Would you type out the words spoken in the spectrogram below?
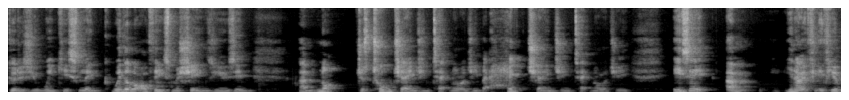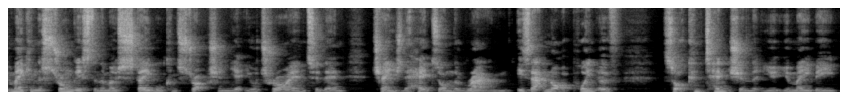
good as your weakest link. With a lot of these machines using um, not just tool changing technology, but head changing technology, is it, um, you know, if, if you're making the strongest and the most stable construction, yet you're trying to then change the heads on the RAM, is that not a point of sort of contention that you, you may be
